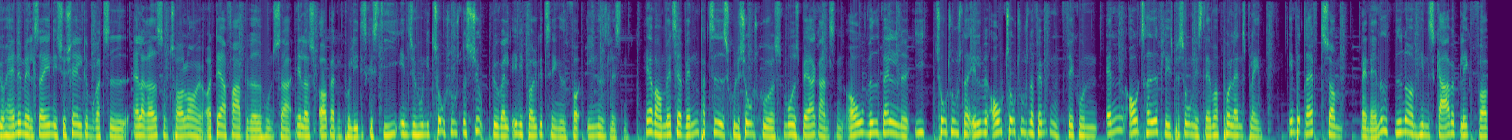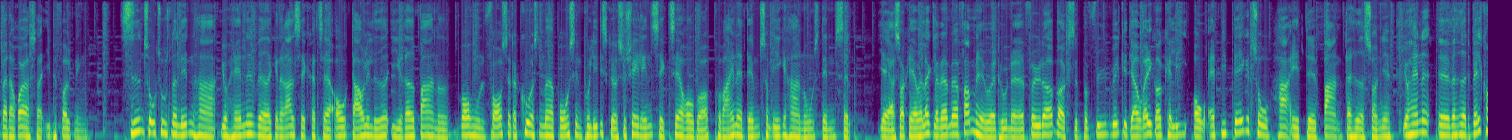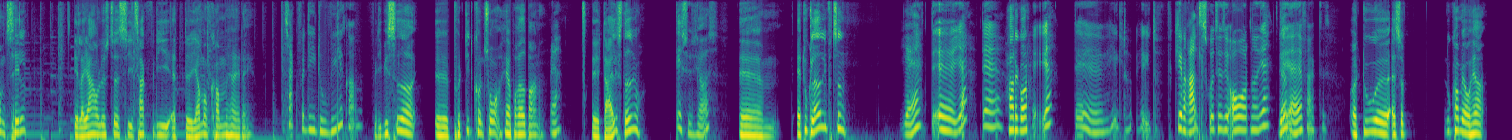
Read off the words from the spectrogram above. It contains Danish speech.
Johanne meldte sig ind i Socialdemokratiet allerede som 12-årig, og derfra bevægede hun sig ellers op ad den politiske stige, indtil hun i 2007 blev valgt ind i Folketinget for Enhedslisten. Her var hun med til at vende partiets koalitionskurs mod spærregrænsen, og ved valgene i 2011 og 2015 fik hun anden og tredje flest personlige stemmer på landsplan. En bedrift, som blandt andet vidner om hendes skarpe blik for, hvad der rører sig i befolkningen. Siden 2019 har Johanne været generalsekretær og daglig leder i Red Barnet, hvor hun fortsætter kursen med at bruge sin politiske og sociale indsigt til at råbe op på vegne af dem, som ikke har nogen stemme selv. Ja, og så kan jeg jo heller ikke lade være med at fremhæve, at hun er født og opvokset på Fyn, hvilket jeg jo rigtig godt kan lide, og at vi begge to har et øh, barn, der hedder Sonja. Johanne, øh, hvad hedder det? Velkommen til. Eller jeg har jo lyst til at sige tak, fordi at øh, jeg må komme her i dag. Tak fordi du ville komme. Fordi vi sidder øh, på dit kontor her på Red Barnet. Ja. Øh, dejligt sted jo. Det synes jeg også. Øh, er du glad lige for tiden? Ja, det, øh, ja, det er Har det godt? Ja, det er helt, helt generelt, skulle jeg til at sige, overordnet. Ja, det Ja. er jeg faktisk. Og du, øh, altså, nu kom jeg jo her,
